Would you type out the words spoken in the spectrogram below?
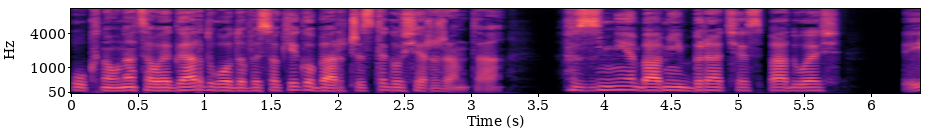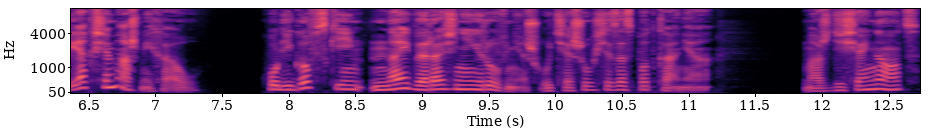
huknął na całe gardło do wysokiego barczystego sierżanta. Z nieba mi, bracie, spadłeś. Jak się masz, Michał? Kuligowski najwyraźniej również ucieszył się ze spotkania. Masz dzisiaj noc?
